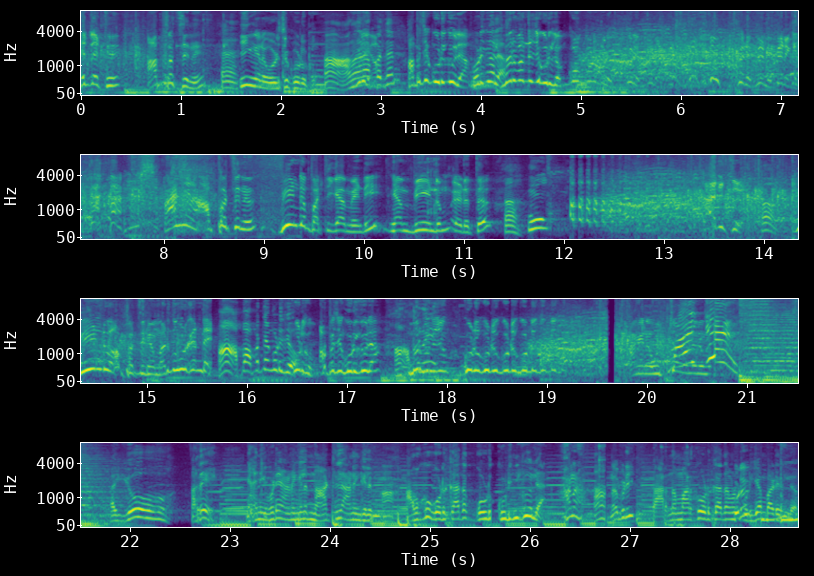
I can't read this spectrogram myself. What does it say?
എന്നിട്ട് അപ്പച്ചന് ഇങ്ങനെ ഒഴിച്ചു കൊടുക്കും. അപ്പച്ചൻ? കുടിക്കൂല? നിർബന്ധിച്ച് കുടിക്കും. അങ്ങനെ അപ്പച്ചന് വീണ്ടും പറ്റിക്കാൻ വേണ്ടി ഞാൻ വീണ്ടും എടുത്ത് അടിച്ച്. വീണ്ടും അപ്പച്ചന് മരുന്ന് കൊടുക്കണ്ടേ? ആ അപ്പൊ അപ്പച്ചൻ കുടിക്കും? കൊടുക്കും. അപ്പച്ചൻ കുടിക്കൂല? നിർബന്ധിച്ച് കുടി കുടി കുടി കുടി കുടി. അങ്ങനെ ഉച്ച അയ്യോ അതെ ഞാൻ ഇവിടെ ആണെങ്കിലും നാട്ടിലാണെങ്കിലും അവക്ക് കൊടുക്കാതെ കൊടു- കുടിക്കൂല. കാരണന്മാർക്ക് കൊടുക്കാതെ നമ്മൾ കുടിക്കാൻ പാടില്ലല്ലോ.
